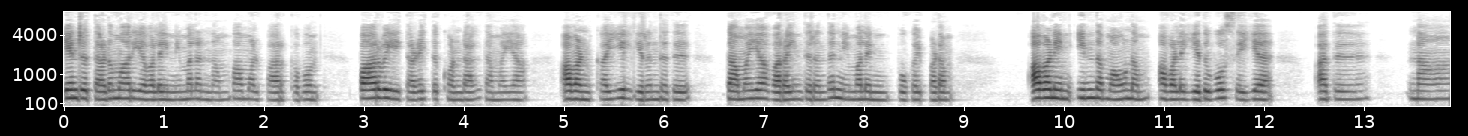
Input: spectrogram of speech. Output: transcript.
என்று தடுமாறியவளை நிமலன் நம்பாமல் பார்க்கவும் பார்வையை தழைத்து கொண்டாள் தமையா. அவன் கையில் இருந்தது தமையா வரைந்திருந்த நிமலனின் புகைப்படம். அவனின் இந்த மௌனம் அவளை எதுவோ செய்ய அது நான்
